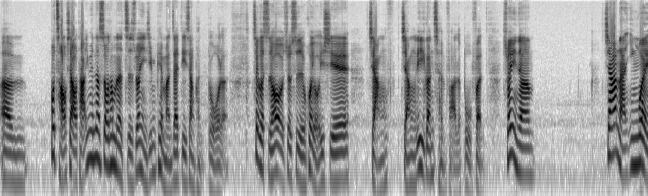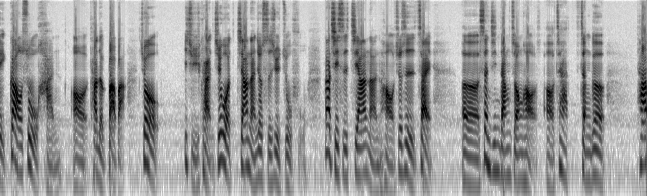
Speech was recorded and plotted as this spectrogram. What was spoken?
嗯，不嘲笑他，因为那时候他们的子孙已经遍满在地上很多了。这个时候就是会有一些奖奖励跟惩罚的部分。所以呢，迦南因为告诉韩哦他的爸爸，就一起去看，结果迦南就失去祝福。那其实迦南哈就是在。呃，圣经当中哈哦，在整个他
